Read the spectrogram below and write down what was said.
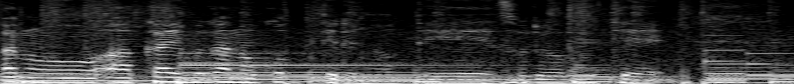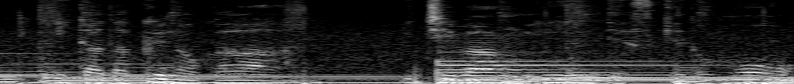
あのアーカイブが残ってるのでそれを見ていただくのが一番いいんですけども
